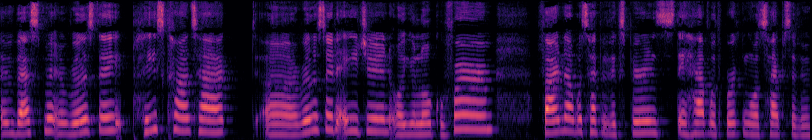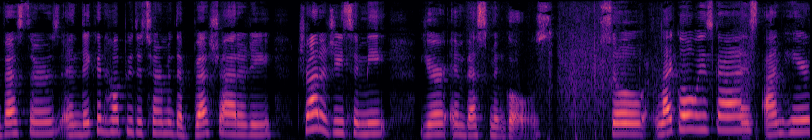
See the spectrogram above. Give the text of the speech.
investment in real estate, please contact a real estate agent or your local firm. Find out what type of experience they have with working with types of investors, and they can help you determine the best strategy strategy to meet your investment goals. So, like always, guys, I'm here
